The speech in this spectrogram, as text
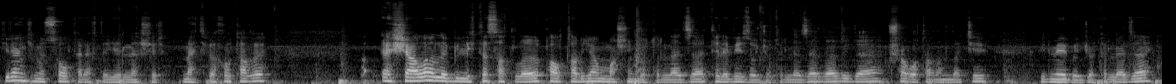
Girən kimi sol tərəfdə yerləşir mətbəx otağı. Əşyalarla birlikdə satılır, paltaryan maşın götürüləcək, televizor götürüləcək və bir də uşaq otağındakı bir mebel götürüləcək.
